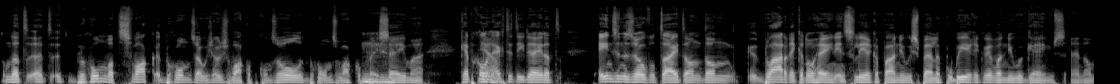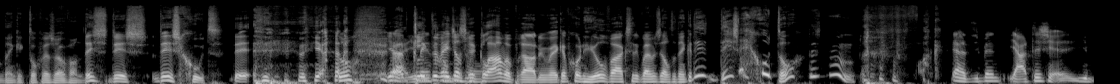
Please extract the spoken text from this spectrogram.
Omdat het, het begon wat zwak. Het begon sowieso zwak op console. Het begon zwak op Mhm. PC. Maar ik heb gewoon Ja. echt het idee dat eens in de zoveel tijd dan, dan blader ik er doorheen. Installeer ik een paar nieuwe spellen. Probeer ik weer wat nieuwe games. En dan denk ik toch weer zo van, dit is, goed. Dit- ja, Toch? ja, het klinkt een beetje als reclamepraat nu. Maar ik heb gewoon heel vaak zit ik bij mezelf te denken, dit, dit is echt goed toch? Dit, hmm. Fuck. Ja, je bent, ja het, is, eh, je,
